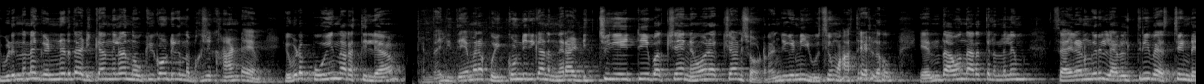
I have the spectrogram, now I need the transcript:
ഇവിടെ നിന്ന് തന്നെ ഗണ്ണെടുത്ത് അടിക്കാന്നില്ല നോക്കിക്കൊണ്ടിരുന്നു. പക്ഷെ കാണണ്ടേ ഇവിടെ പോയി നടത്തില്ല എന്തായാലും ഇതേപോലെ പോയിക്കൊണ്ടിരിക്കുകയാണ്. നേരെ അടിച്ചു കയറ്റി പക്ഷേ നോ രക്ഷാണ് ഷോർട്ട് റേഞ്ച് ഗണ്ണി യൂസ് മാത്രമേ ഉള്ളൂ. എന്താവും നടത്തില്ല എന്തായാലും സൈലാണെങ്കിൽ ഒരു ലെവൽ ത്രീ വെസ്റ്റ് ഉണ്ട്.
